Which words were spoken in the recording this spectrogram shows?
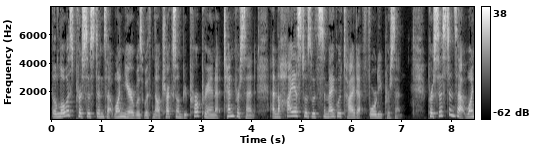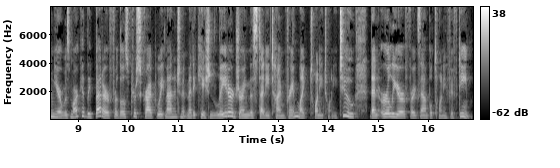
The lowest persistence at one year was with naltrexone bupropion at 10%, and the highest was with semaglutide at 40%. Persistence at one year was markedly better for those prescribed weight management medication later during the study timeframe, like 2022, than earlier, for example, 2015.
